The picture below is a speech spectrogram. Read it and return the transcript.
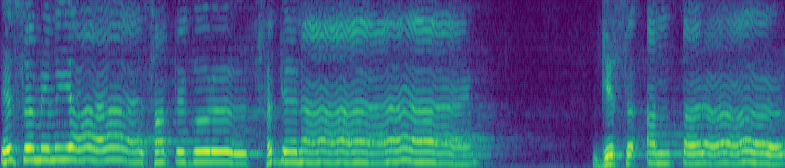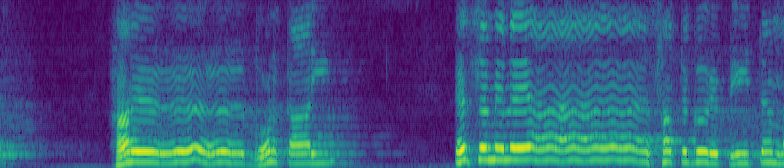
ਤਿਸ ਮਿਲਿਆ ਸਤਿਗੁਰ ਸਜਣਾ। ਜਿਸ ਅੰਤਰ ਹਰ ਗੁਣਕਾਰੀ। ਤਿਸ ਮਿਲਿਆ ਸਤਿਗੁਰ ਪ੍ਰੀਤਮ।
